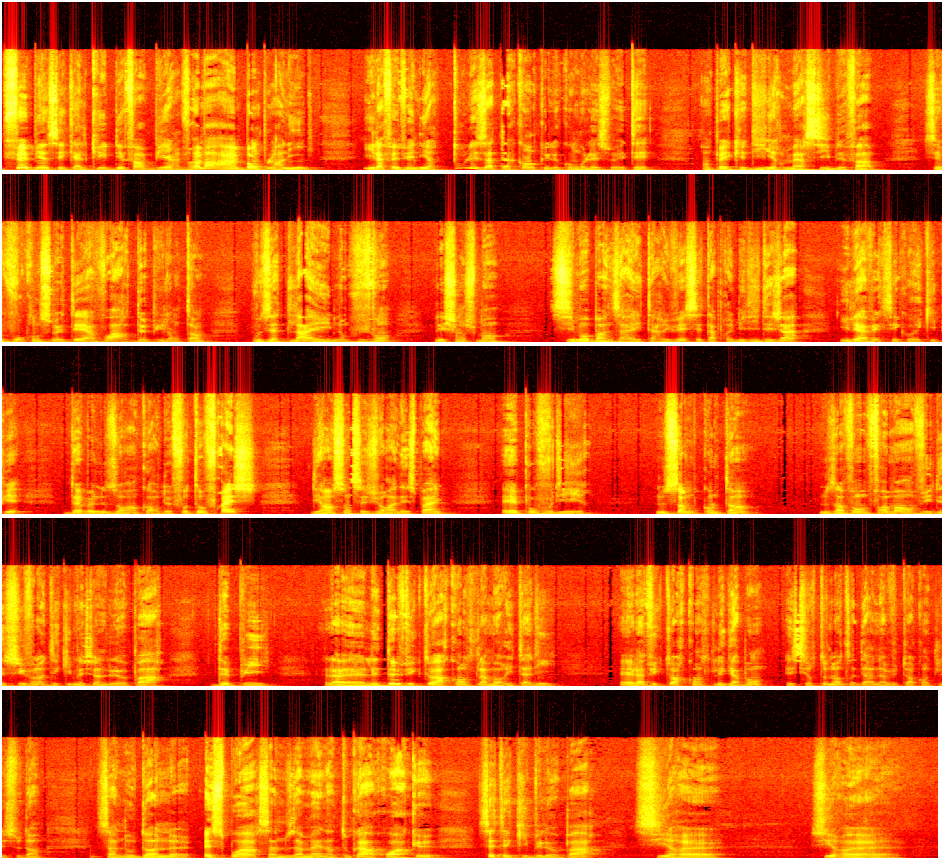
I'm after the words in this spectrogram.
fait bien ses calculs. Fabre bien, vraiment un bon planning. Il a fait venir tous les attaquants que le Congolais souhaitait. On peut que dire merci Fabre. C'est vous qu'on souhaitait avoir depuis longtemps. Vous êtes là et nous vivons les changements. Simon Banza est arrivé cet après-midi déjà. Il est avec ses coéquipiers. Demain, nous aurons encore de photos fraîches durant son séjour en Espagne. Et pour vous dire, nous sommes contents. Nous avons vraiment envie de suivre notre équipe nationale de Léopard depuis les deux victoires contre la Mauritanie et la victoire contre le Gabon et surtout notre dernière victoire contre le Soudan ça nous donne espoir, ça nous amène en tout cas à croire que cette équipe de Léopard, sur, euh, sur euh,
